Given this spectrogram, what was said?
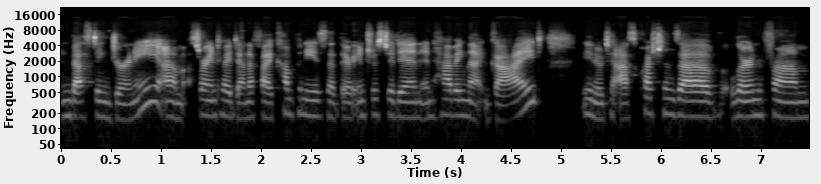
investing journey, um, starting to identify companies that they're interested in, and having that guide, you know, to ask questions of, learn from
